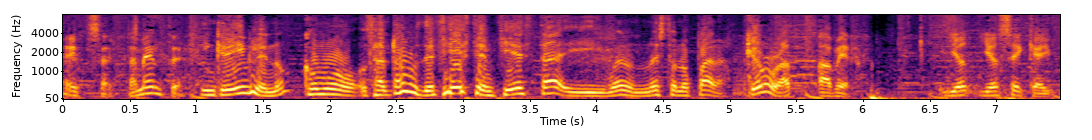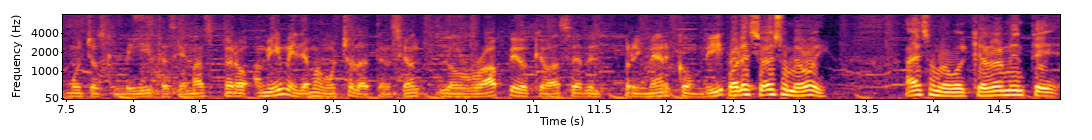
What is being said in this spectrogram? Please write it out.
Exactamente. Increíble, ¿no? Como saltamos de fiesta en fiesta y bueno, esto no para. ¿Qué rap? A ver, yo, yo sé que hay muchos convites y demás, pero a mí me llama mucho la atención lo rápido que va a ser el primer convite. Por eso, eso me voy. A eso me voy, que realmente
